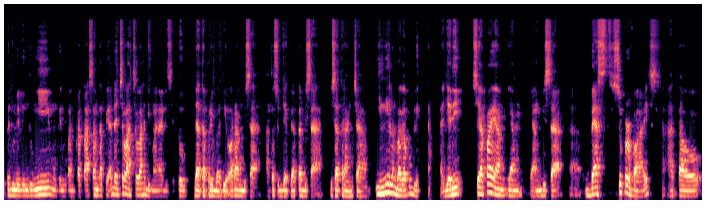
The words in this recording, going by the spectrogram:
peduli lindungi mungkin bukan peretasan tapi ada celah-celah di mana di situ data pribadi orang bisa atau subjek data bisa bisa terancam. Ini lembaga publik. Nah, jadi siapa yang yang yang bisa uh, best supervise atau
